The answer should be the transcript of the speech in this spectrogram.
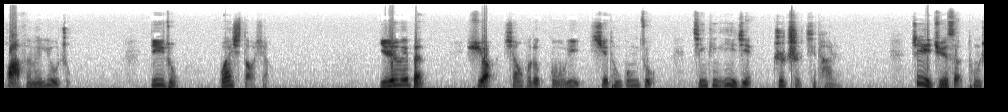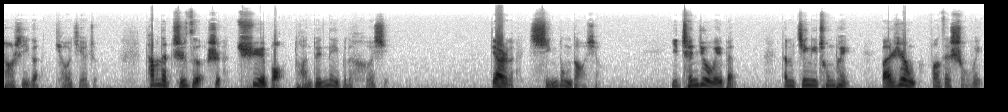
划分为六种。第一种，关系导向，以人为本，需要相互的鼓励、协同工作、倾听意见、支持其他人。这一角色通常是一个调节者，他们的职责是确保团队内部的和谐。第二个行动导向，以成就为本，他们精力充沛，把任务放在首位，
